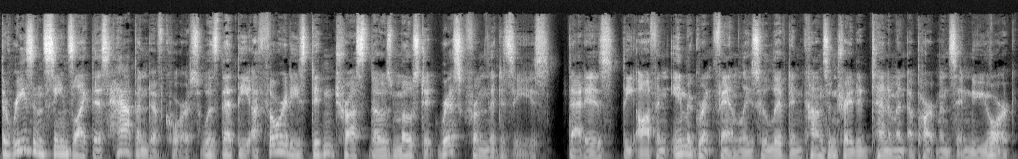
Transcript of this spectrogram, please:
The reason scenes like this happened, of course, was that the authorities didn't trust those most at risk from the disease, that is, the often immigrant families who lived in concentrated tenement apartments in New York,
